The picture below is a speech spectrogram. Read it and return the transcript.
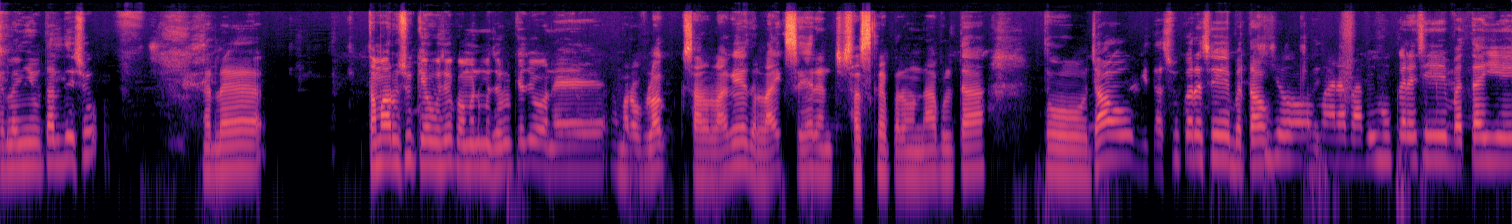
એટલે અહીંયા ઉતારી દઈશું. એટલે તમારું શું કહેવું છે? કોમેન્ટમાં જરૂર કહેજો અને અમારો બ્લોગ સારો લાગે તો લાઈક શેર એન્ડ સબસ્ક્રાઈબ કરવાનું ના ભૂલતા. તો જાઓ, ગીતા શું કરે છે? બતાવો. જો, મારા ભાભી શું કરે છે? બતાઈએ.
